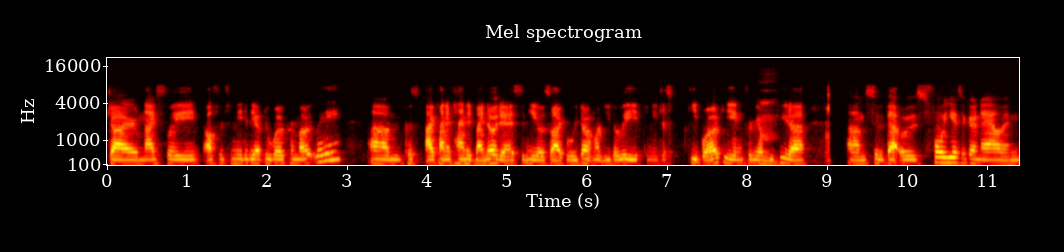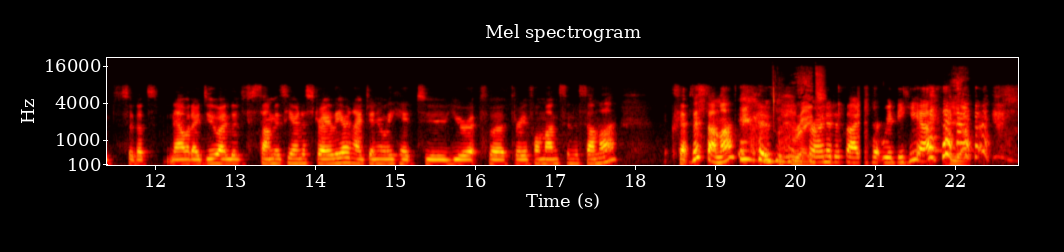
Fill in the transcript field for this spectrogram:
Gyro nicely offered for me to be able to work remotely because I kind of handed my notice, and he was like, "Well, we don't want you to leave. Can you just keep working from your Hmm. computer?" Um, so that was four years ago now, and so that's now what I do. I live summers here in Australia, and I generally head to Europe for three or four months in the summer, except this summer because Right. Corona decided that we'd be here. Yeah.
